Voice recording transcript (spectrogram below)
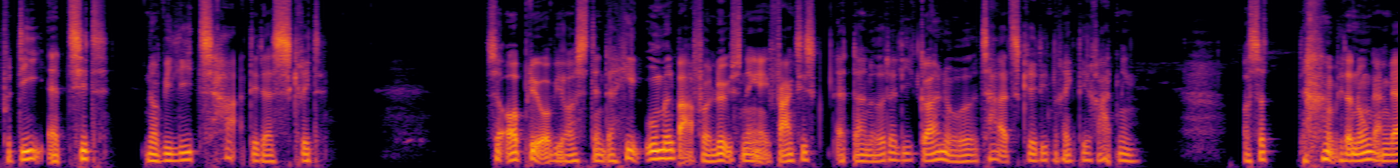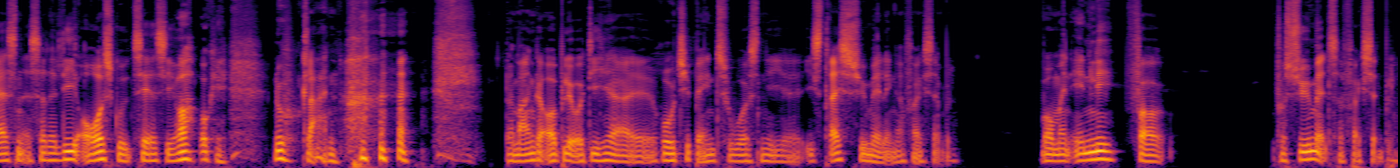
Fordi at tit, når vi lige tager det der skridt, så oplever vi også den der helt umiddelbare forløsning af faktisk, at der er noget, der lige gør noget, tager et skridt i den rigtige retning. Og så vil der nogle gange være sådan, at så er der lige overskud til at sige, åh, oh, okay, nu klarer den. Der er mange, der oplever de her øh, rutsjebaneture sådan i, øh, i stresssygemeldinger for eksempel. Hvor man endelig får, får sygemeldt sig for eksempel.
